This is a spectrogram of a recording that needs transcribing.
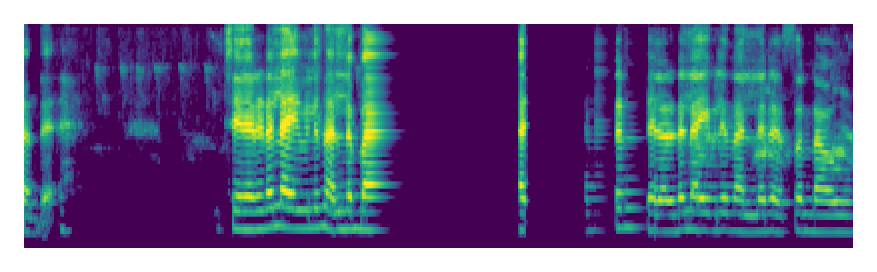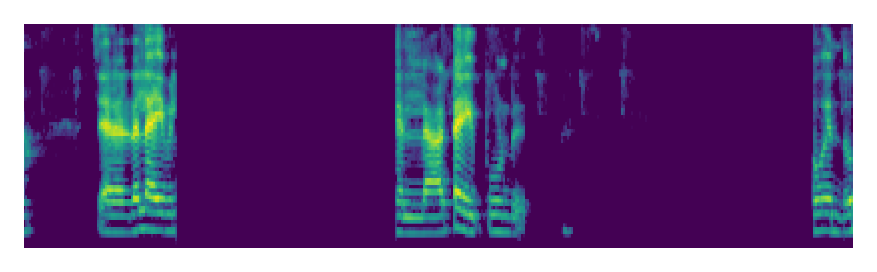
അതെ. ചിലരുടെ ലൈവിൽ നല്ല ചിലരുടെ ലൈവിൽ നല്ല രസമുണ്ടാവും ചിലരുടെ ലൈവിൽ എല്ലാ ടൈപ്പും ഉണ്ട്. എന്തോ?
